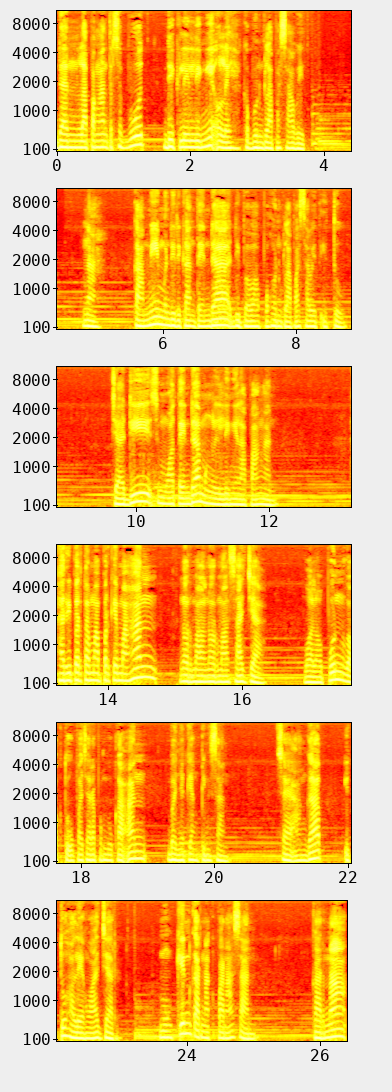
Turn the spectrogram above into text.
Dan lapangan tersebut dikelilingi oleh kebun kelapa sawit. Nah, kami mendirikan tenda di bawah pohon kelapa sawit itu. Jadi semua tenda mengelilingi lapangan. Hari pertama perkemahan normal-normal saja, walaupun waktu upacara pembukaan banyak yang pingsan. Saya anggap itu hal yang wajar, mungkin karena kepanasan, karena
